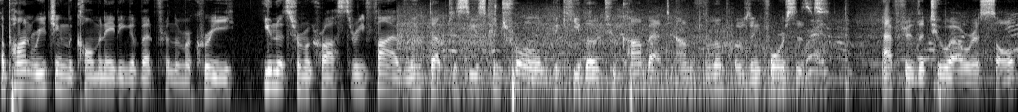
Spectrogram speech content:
Upon reaching the culminating event from the MCCRE, Units from across 3-5 linked up to seize control of the Kilo 2 combat town from opposing forces. After the two-hour assault,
